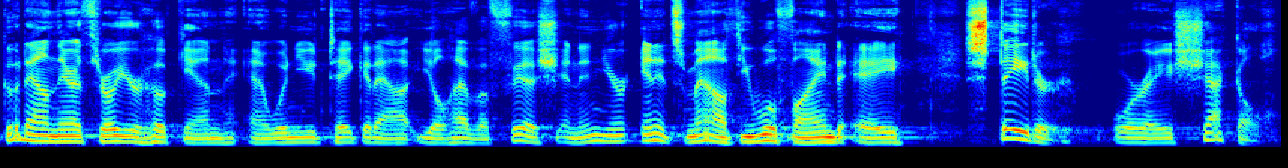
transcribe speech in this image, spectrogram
go down there, throw your hook in, and when you take it out, you'll have a fish, and in, your, in its mouth, you will find a stater or a shekel.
